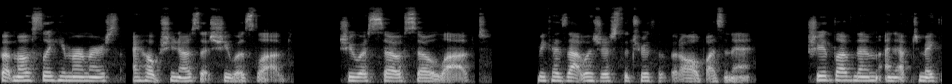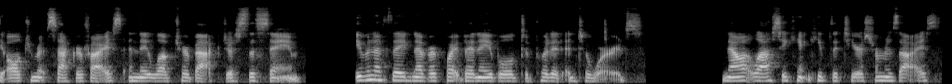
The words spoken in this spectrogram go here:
But mostly, he murmurs, I hope she knows that she was loved. She was so, so loved. Because that was just the truth of it all, wasn't it? She had loved them enough to make the ultimate sacrifice, and they loved her back just the same, even if they'd never quite been able to put it into words. Now at last he can't keep the tears from his eyes.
